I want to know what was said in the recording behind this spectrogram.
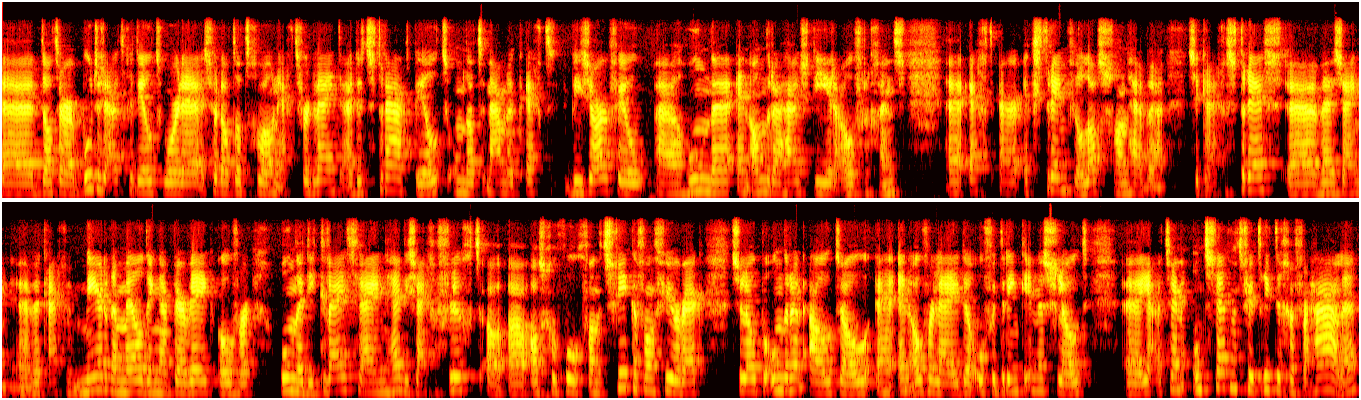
uh, dat er boetes uitgedeeld worden, zodat dat gewoon echt verdwijnt uit het straatbeeld. Omdat er namelijk echt bizar veel uh, honden en andere huisdieren overigens uh, echt er extreem veel last van hebben. Ze krijgen stress. we, zijn, we krijgen meerdere meldingen per week over honden die kwijt zijn. Hè, die zijn gevlucht als gevolg van het schrikken van vuurwerk. Ze lopen onder een auto en overlijden of verdrinken in een sloot. ja, het zijn ontzettend verdrietige verhalen.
